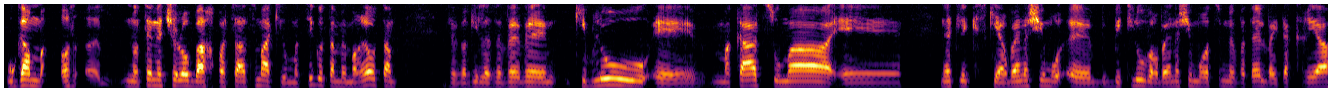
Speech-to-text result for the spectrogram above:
הוא גם אה, נותן את שלו בהחפצה עצמה, כי הוא מציג אותם ומראה אותם, ובגיל הזה, והם קיבלו מכה עצומה, נטפליקס, כי הרבה אנשים ביטלו והרבה אנשים רוצים לבטל, והייתה קריאה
